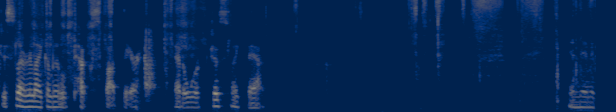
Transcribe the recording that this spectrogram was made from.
Just like a little tuck spot there. That'll work just like that. And then if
